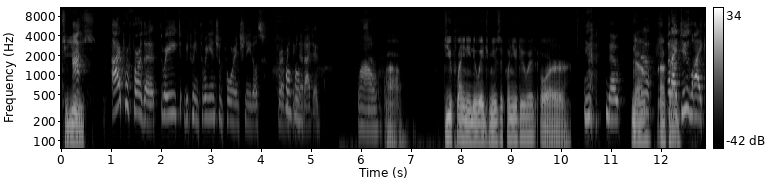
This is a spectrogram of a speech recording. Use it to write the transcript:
to use? I, I prefer the three between three inch and four inch needles for everything oh. that I do. Wow! So. Wow. Do you play any new age music when you do it, or? no, no, no. Okay. But I do like.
